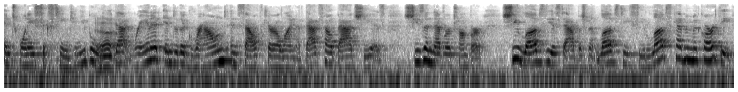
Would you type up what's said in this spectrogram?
in 2016. Can you believe that? Ran it into the ground in South Carolina. That's how bad she is. She's a never Trumper. She loves the establishment, loves DC, loves Kevin McCarthy.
